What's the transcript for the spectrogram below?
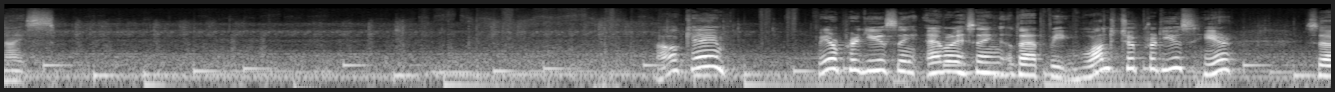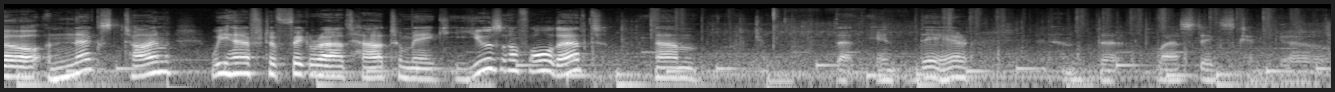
nice. Okay. We are producing everything that we want to produce here. So next time we have to figure out how to make use of all that. Um, that in there. The plastics can go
